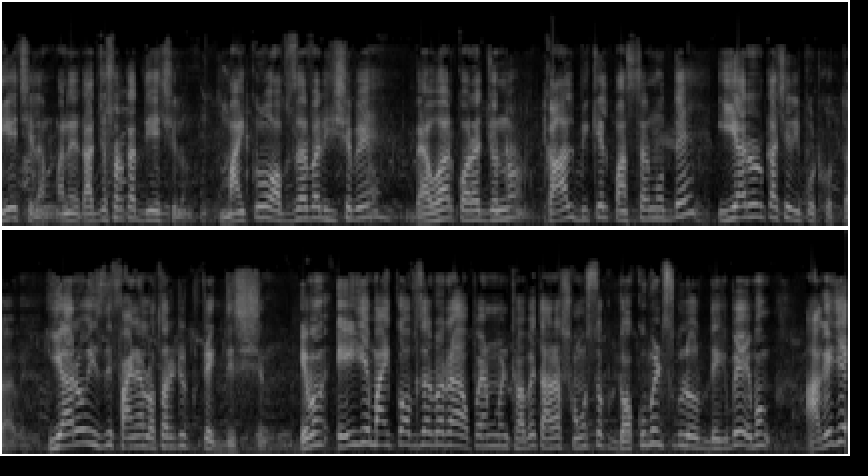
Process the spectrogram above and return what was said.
দিয়েছিলাম মানে রাজ্য সরকার দিয়েছিল, মাইক্রো অবজারভার হিসেবে ব্যবহার করার জন্য কাল বিকেল পাঁচটার মধ্যে ইআরওর কাছে রিপোর্ট করতে হবে। ERO is the final authority to take decision এবং এই যে মাইক্রো অবজারভাররা অ্যাপয়েন্টমেন্ট হবে, তারা সমস্ত ডকুমেন্টসগুলো দেখবে এবং আগে যে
